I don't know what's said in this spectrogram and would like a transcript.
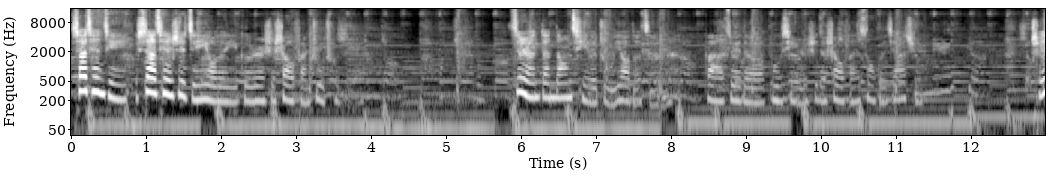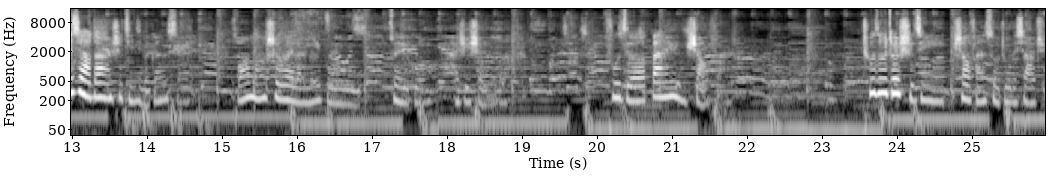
夏倩仅夏倩是仅有的一个认识邵凡住处的人，自然担当起了主要的责任，把醉得不省人事的邵凡送回家去。陈晓当然是紧紧的跟随，王蒙是为了弥补罪过，还是舍不得。负责搬运邵凡。出租车驶进邵凡所住的小区，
